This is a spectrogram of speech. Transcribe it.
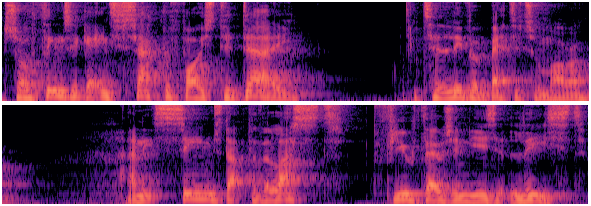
So things are getting sacrificed today to live a better tomorrow. And it seems that for the last few thousand years at least,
